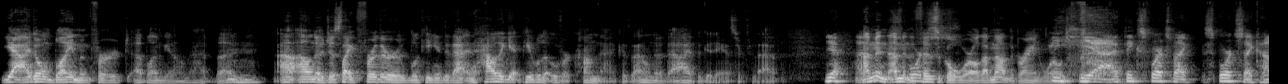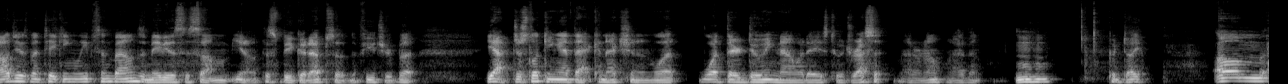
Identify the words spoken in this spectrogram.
yeah, I don't blame him for uh, blaming it on that, but Mhm. I, I don't know. Just like further looking into that and how to get people to overcome that, because I don't know that I have a good answer for that. Yeah. I I'm think in I'm in the physical world. I'm not in the brain world. Yeah, I think sports like sports psychology has been taking leaps and bounds, and maybe this is something you know this would be a good episode in the future. But yeah, just looking at that connection and what what they're doing nowadays to address it. I don't know. I haven't Mm-hmm. couldn't tell you. Um,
